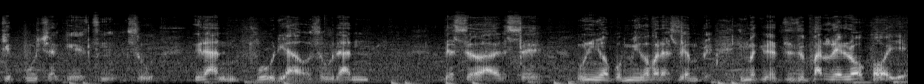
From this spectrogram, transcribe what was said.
Que pucha, que su, su gran furia o su gran deseo de haberse unido conmigo para siempre. Imagínate ese par de locos, oye.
